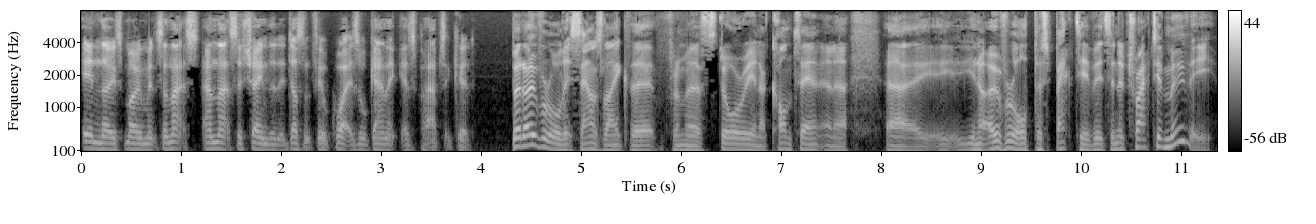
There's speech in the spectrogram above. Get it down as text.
in those moments, and that's and that's a shame that it doesn't feel quite as organic as perhaps it could. But overall, it sounds like the from a story and a content and a uh, you know overall perspective, it's an attractive movie.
